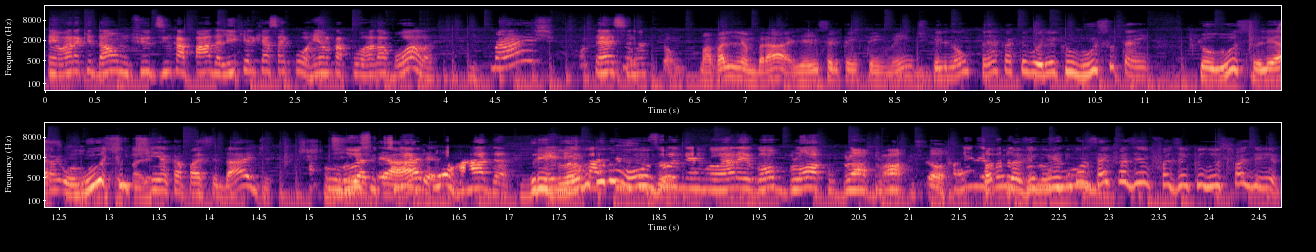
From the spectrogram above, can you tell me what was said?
tem hora que dá um fio desencapado ali que ele quer sair correndo com a porra da bola, mas acontece, né? Então, mas vale lembrar, e é isso ele tem que ter em mente, que ele não tem a categoria que o Lúcio tem. Porque o Lúcio, ele era. O Lúcio tinha capacidade o de Lúcio ir até a área. Porrada. Driblando todo mundo. Pessoas, meu irmão, era igual bloco, bloco, bloco. Então, só que o Davi Luiz não consegue fazer, fazer o que o Lúcio fazia.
